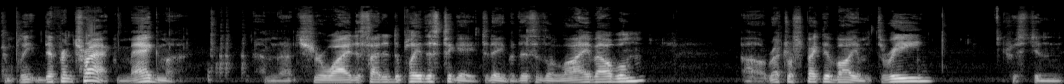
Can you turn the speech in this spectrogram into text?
Complete different track, Magma. I'm not sure why I decided to play this today, but this is a live album. Uh, Retrospective Volume 3. Christian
